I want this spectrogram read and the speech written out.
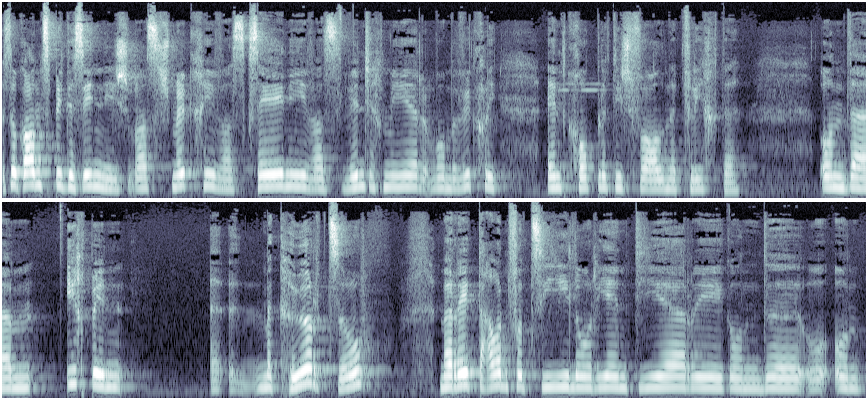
so ganz bei der Sinn ist. Was schmecke ich, was sehe ich, was wünsche ich mir, wo man wirklich entkoppelt ist von allen Pflichten. Und ähm, ich bin, äh, man hört so, man redet auch von Zielorientierung und, äh, und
